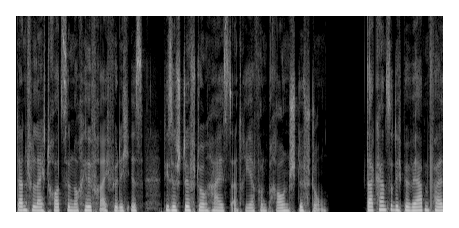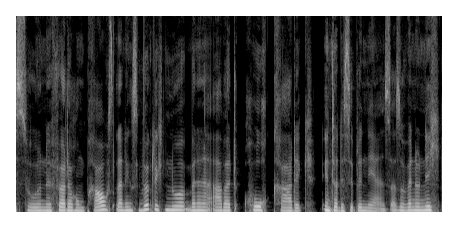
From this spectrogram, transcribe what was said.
dann vielleicht trotzdem noch hilfreich für dich ist. Diese Stiftung heißt Andrea von Braun Stiftung. Da kannst du dich bewerben, falls du eine Förderung brauchst, allerdings wirklich nur, wenn deine Arbeit hochgradig interdisziplinär ist. Also wenn du nicht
